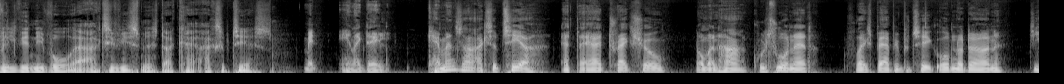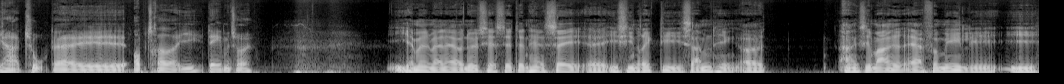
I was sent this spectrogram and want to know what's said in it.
hvilket niveau af aktivisme, der kan accepteres. Men Henrik Dahl, kan man så acceptere, at der er et dragshow, når man har Kulturnat, Frederiksberg Bibliotek åbner dørene, de har to, der øh, optræder i dametøj? Jamen, man er jo nødt til at sætte den her sag øh, i sin rigtige sammenhæng, og arrangementet er formentlig i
